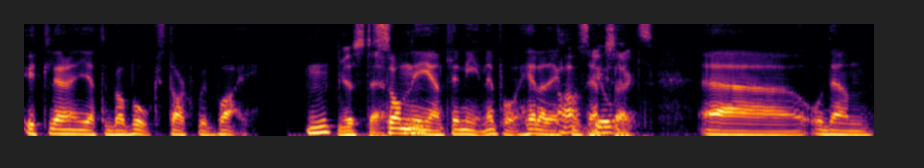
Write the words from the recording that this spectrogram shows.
Ytterligare en jättebra bok, Start with Why. Mm. Som ni egentligen är inne på, hela det ja, konceptet. Uh, och den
